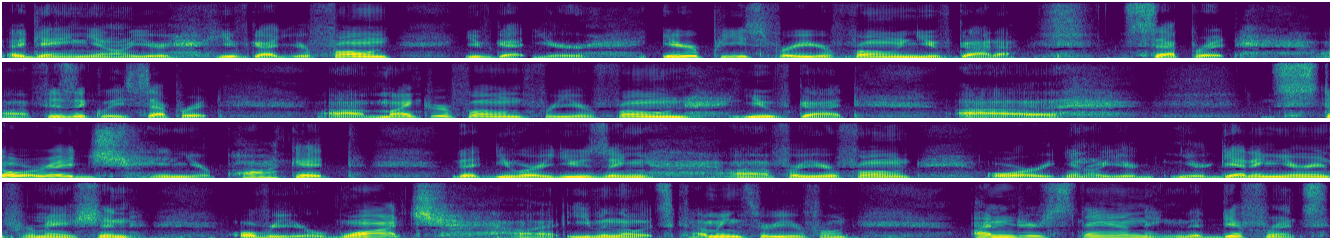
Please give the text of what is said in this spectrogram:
again you know you're you've got your phone you've got your earpiece for your phone you've got a separate uh, physically separate uh, microphone for your phone you've got uh, storage in your pocket that you are using uh, for your phone or you know you're you're getting your information over your watch uh, even though it's coming through your phone. Understanding the difference.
